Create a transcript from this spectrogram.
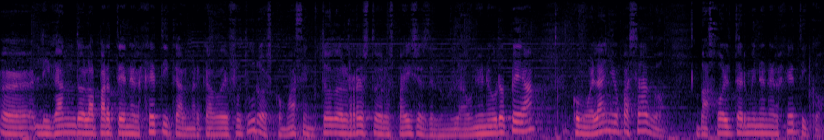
eh, ligando la parte energética al mercado de futuros, como hacen todo el resto de los países de la Unión Europea, como el año pasado bajó el término energético,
